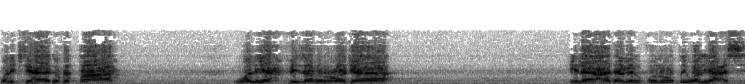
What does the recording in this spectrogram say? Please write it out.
والاجتهاد في الطاعة وليحفزه الرجاء إلى عدم القنوط واليأس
